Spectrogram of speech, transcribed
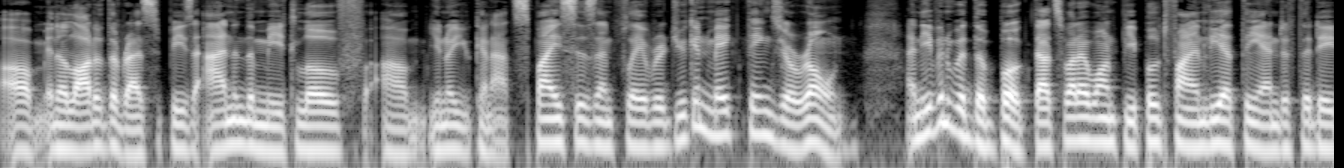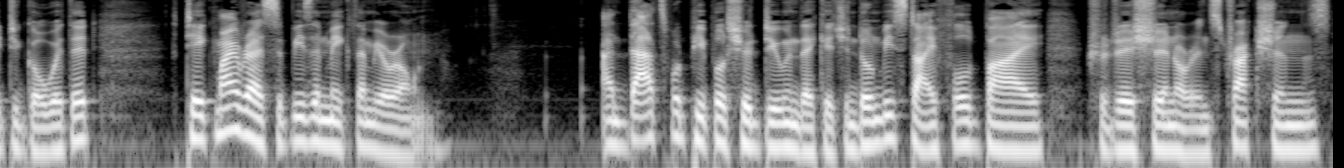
um, in a lot of the recipes and in the meatloaf. Um, you know, you can add spices and flavor it. You can make things your own. And even with the book, that's what I want people to finally at the end of the day to go with it. Take my recipes and make them your own. And that's what people should do in their kitchen. Don't be stifled by tradition or instructions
